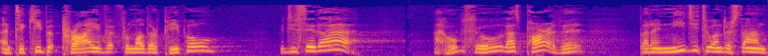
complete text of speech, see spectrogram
and to keep it private from other people? Would you say that? I hope so. That's part of it. But I need you to understand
